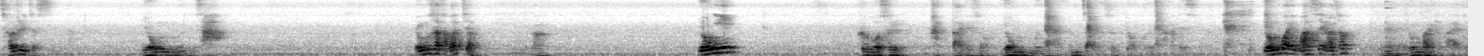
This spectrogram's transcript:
절을 짓습니다. 용문사. 용문사 가봤죠? 어. 용이 그곳을 갔다 해서 용문이라는 자에서 용문사가 됐습니다. 용바위 마스에 가서 ரொம்ப இருக்காது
